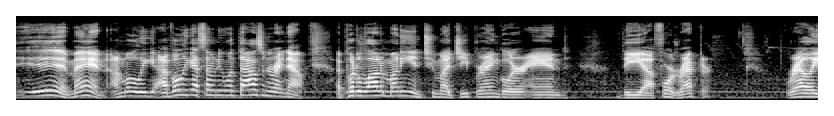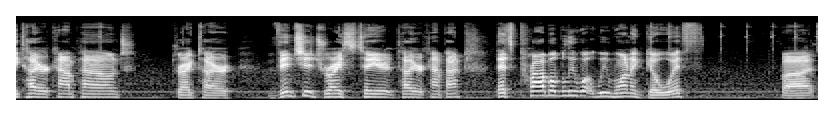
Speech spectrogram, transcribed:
Yeah, man, I'm only I've only got 71,000 right now. I put a lot of money into my Jeep Wrangler and the uh, Ford Raptor. Rally tire compound, drag tire, vintage rice tire, tire compound. That's probably what we want to go with. But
